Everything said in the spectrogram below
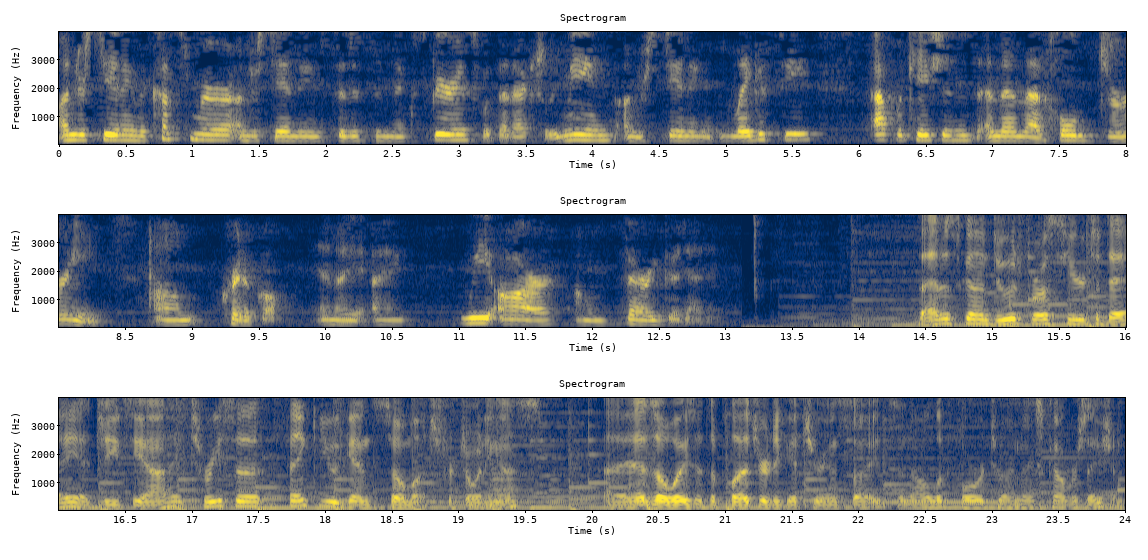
understanding the customer, understanding citizen experience, what that actually means, understanding legacy applications, and then that whole journey um, critical. And I, I we are um, very good at it. That is going to do it for us here today at GTI. Teresa, thank you again so much for joining us. Uh, as always, it's a pleasure to get your insights, and I'll look forward to our next conversation.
